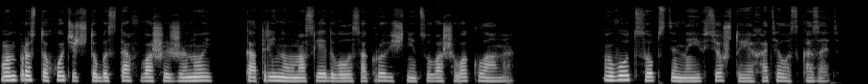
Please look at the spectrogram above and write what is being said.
Он просто хочет, чтобы, став вашей женой, Катрина унаследовала сокровищницу вашего клана. Вот, собственно, и все, что я хотела сказать.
